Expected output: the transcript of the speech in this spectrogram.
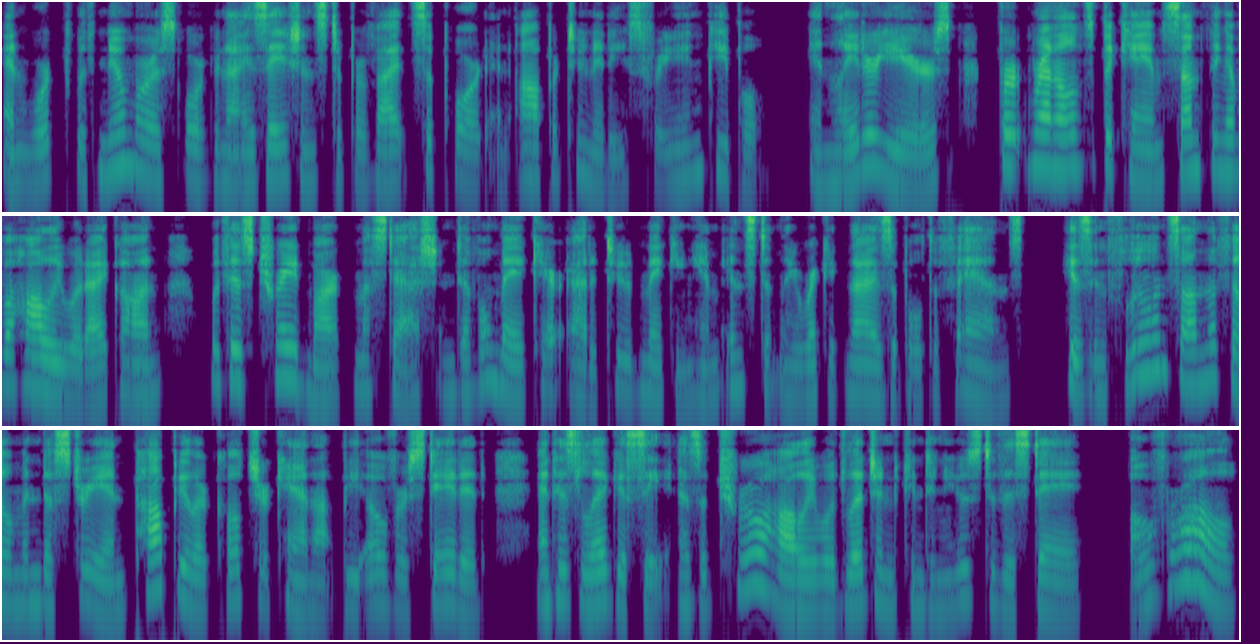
and worked with numerous organizations to provide support and opportunities for young people. In later years, Burt Reynolds became something of a Hollywood icon, with his trademark mustache and devil may care attitude making him instantly recognizable to fans. His influence on the film industry and popular culture cannot be overstated, and his legacy as a true Hollywood legend continues to this day. Overall,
